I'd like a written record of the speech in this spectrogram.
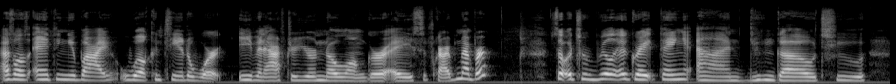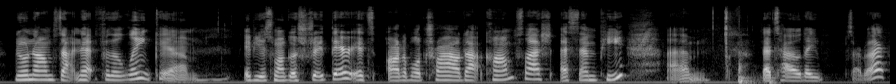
as well as anything you buy, will continue to work even after you're no longer a subscribed member. So it's really a great thing, and you can go to nonoms.net for the link. Um, if you just want to go straight there, it's audibletrial.com slash SMP. Um, that's how they, sorry about that,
